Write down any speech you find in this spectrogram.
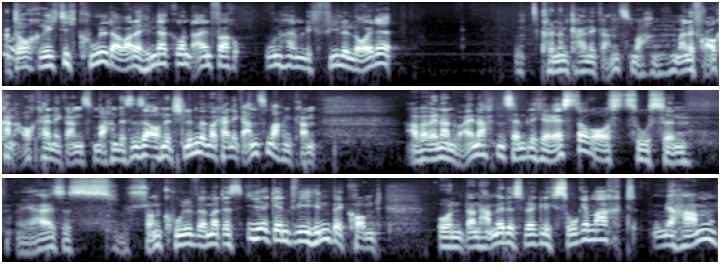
cool. Doch, richtig cool. Da war der Hintergrund einfach unheimlich viele Leute können keine Gans machen. Meine Frau kann auch keine Gans machen. Das ist ja auch nicht schlimm, wenn man keine Gans machen kann. Aber wenn an Weihnachten sämtliche Restaurants zu sind, ja, es ist schon cool, wenn man das irgendwie hinbekommt. Und dann haben wir das wirklich so gemacht, wir haben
